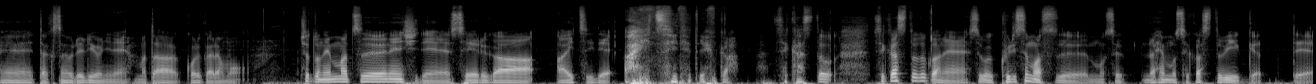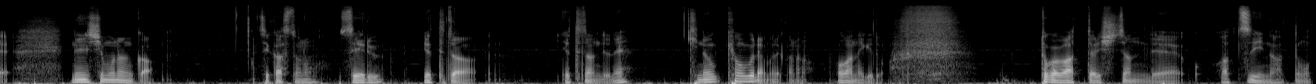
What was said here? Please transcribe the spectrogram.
えー、たくさん売れるようにね、またこれからも、ちょっと年末年始でセールが相次いで、相次いでというかセカスト、セカストとかね、すごいクリスマスもせらへんもセカストウィークやって、年始もなんか、セカストのセールやってた、やってたんだよね。昨日、今日ぐらいまでかな。わかんないけど。とかがあったりしたんで、暑いなと思っ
